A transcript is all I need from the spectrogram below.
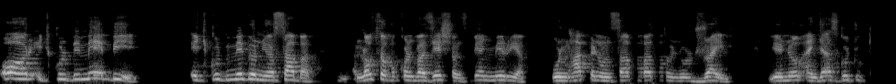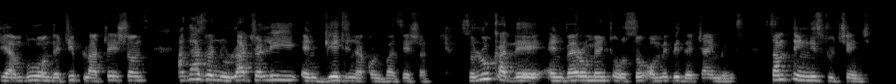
or it could be maybe, it could be maybe on your Sabbath. Lots of conversations, me and Miriam, will happen on Sabbath when you drive. you know, and just go to Kiambu on the tea plantations. And that's when you'll actually engage in a conversation. So look at the environment also, or maybe the timings. Something needs to change.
